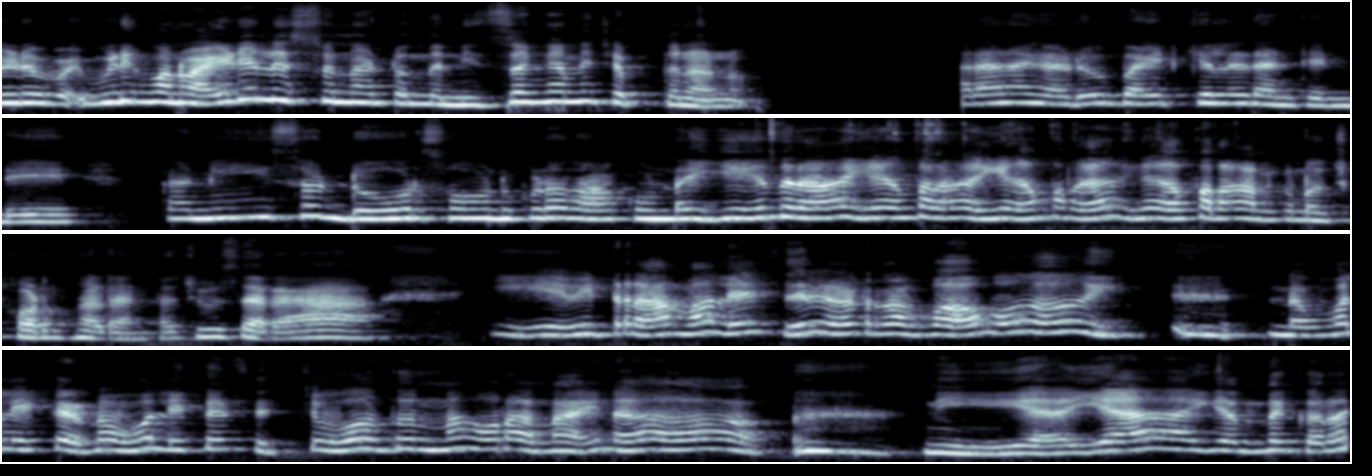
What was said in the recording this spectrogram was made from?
వీడియో వీడికి మనం ఐడియాలు ఇస్తున్నట్టుంది నిజంగానే చెప్తున్నాను. నారాయణగాడు బయటికి వెళ్ళాడంటండి కనీసం డోర్ సౌండ్ కూడా రాకుండా ఏంద్రా ఏంద్రా ఏంద్రా ఏంద్రా అనుకుని వచ్చి కొడుతున్నాడంట చూసారా? ఏమి డ్రామా లేచిరా బాబోయ్ నవ్వలేక నవ్వలేక చచ్చిపోతున్నావురా నాయన. నీ అయ్యా ఎందుకరా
